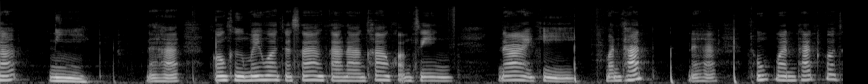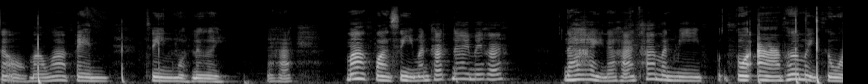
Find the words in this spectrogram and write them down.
รณีนะคะก็คือไม่ว่าจะสร้างตารางค่าความจริงได้กี่บรรทัดนะคะทุกบรรทัดก็จะออกมาว่าเป็นจริงหมดเลยนะคะมากกว่าสี่บรรทัดได้ไหมคะ ได้นะคะ ถ้ามันมีตัว r เพิ่มอีกตัว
